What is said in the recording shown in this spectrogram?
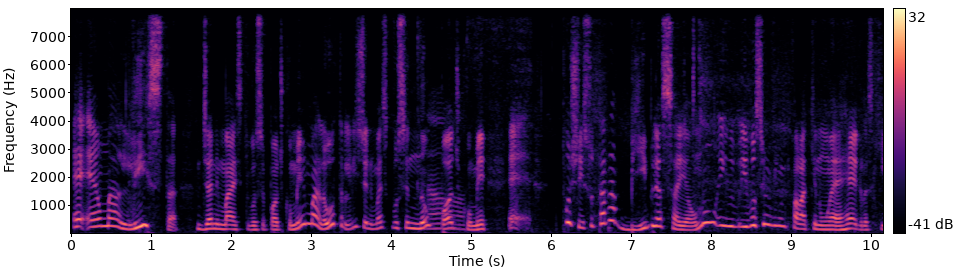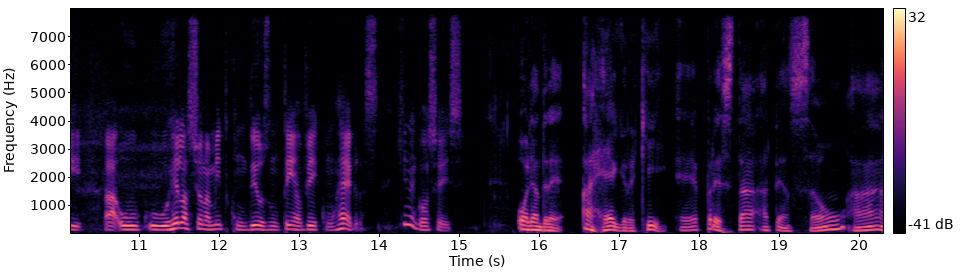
É, é uma lista de animais que você pode comer e uma outra lista de animais que você não pode Nossa. comer. É, Poxa, isso tá na Bíblia, Saião. Não- e, e você me vem falar que não é regras, que ah, o, o relacionamento com Deus não tem a ver com regras? Que negócio é esse? Olha, André, a regra aqui é prestar atenção a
